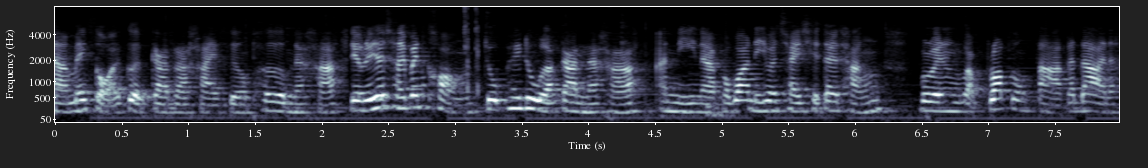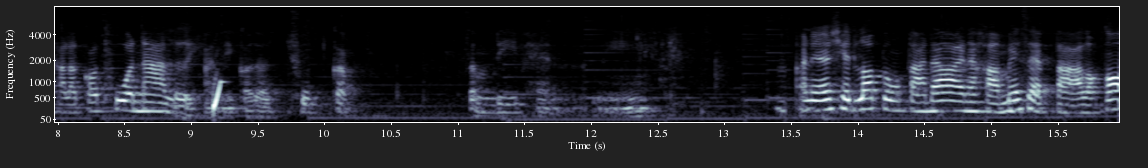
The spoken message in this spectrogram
นะ ไม่ก่อให้เกิดการระคายเคืองเพิ่มนะคะ เดี๋ยวนี้จะใช้เป็นของจุ๊บให้ดูแล้วกันนะคะ อันนี้นะเพราะว่านี้มันใช้เช็ดได้ทั้งบริเวณแบบรอบดวงตาก็ได้นะคะ แล้วก็ทั่วหน้าเลย อันนี้ก็จะชุบกับสำลีแผ่นนี้ อันนี้เช็ดรอบดวงตาได้นะคะ ไม่แสบตาแล้วก็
